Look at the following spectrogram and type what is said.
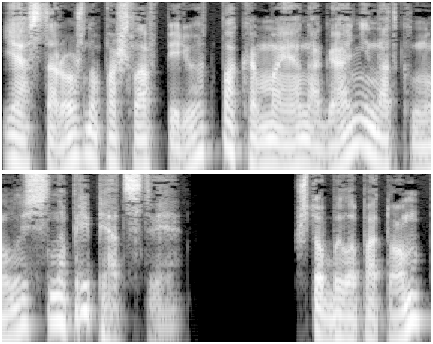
Я осторожно пошла вперед, пока моя нога не наткнулась на препятствие. Что было потом?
